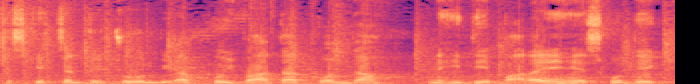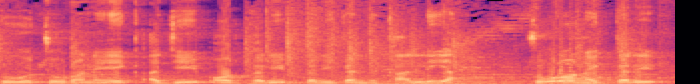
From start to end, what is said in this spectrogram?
जिसके चलते चोर भी अब कोई वारदात को अंजाम नहीं दे पा रहे हैं। इसको देखते हुए चोरों ने एक अजीब और गरीब तरीका निकाल लिया। चोरों ने करीब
